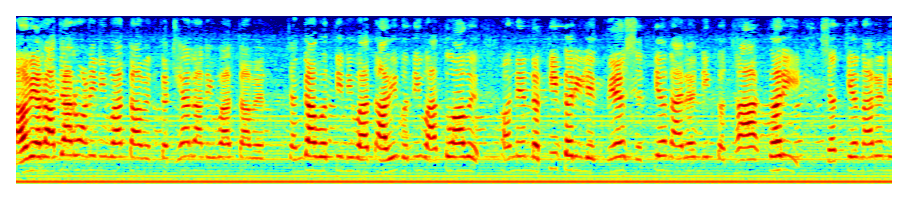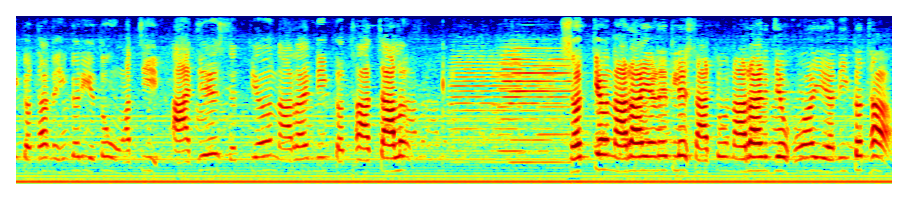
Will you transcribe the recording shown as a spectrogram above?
હવે રાજા રાણીની વાત આવે કઠિયારા કઠિયારાની વાત આવે ચંગાવતી ની વાત, આવી બધી વાતો આવે. અને નક્કી કરી લે મેં સત્યનારાયણની કથા કરી. સત્યનારાયણની કથા નહીં કરી એ તો વાંચી આજે સત્યનારાયણની કથા ચાલ. સત્યનારાયણ એટલે સાચો નારાયણ જે હોય એની કથા.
